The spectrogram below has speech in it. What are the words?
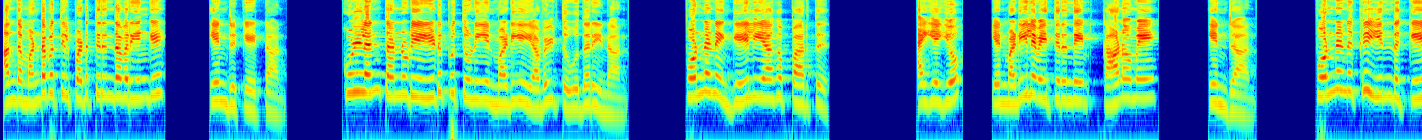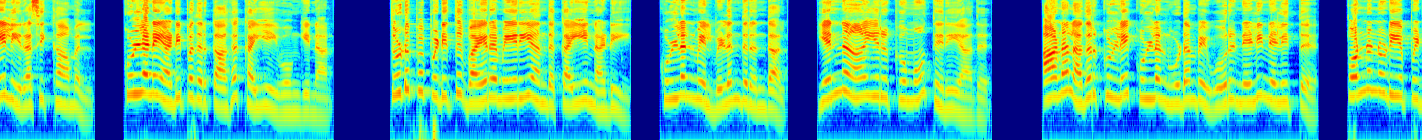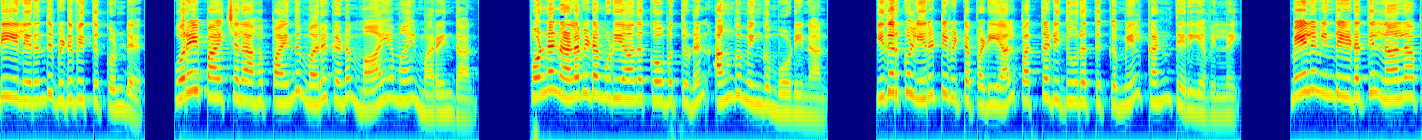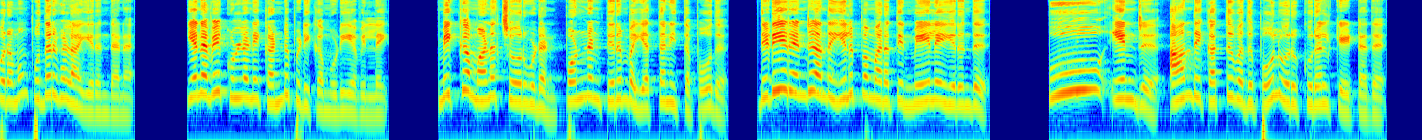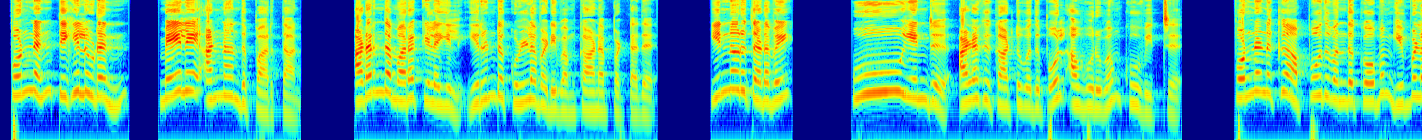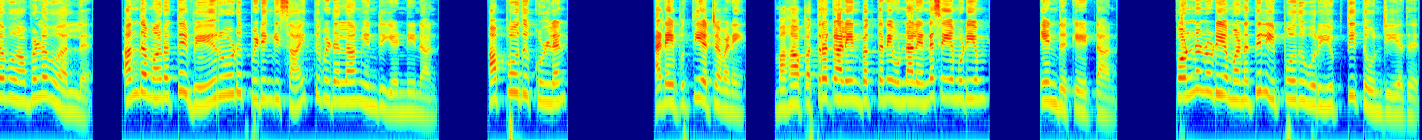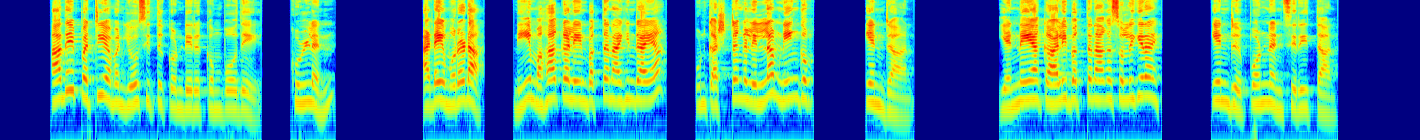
அந்த மண்டபத்தில் படுத்திருந்தவர் எங்கே? என்று கேட்டான். குள்ளன் தன்னுடைய இடுப்புத் துணியின் மடியை அவிழ்த்து உதறினான். பொன்னனை கேலியாகப் பார்த்து ஐயையோ என் மடியில வைத்திருந்தேன் காணோமே என்றான். பொன்னனுக்கு இந்த கேலி ரசிக்காமல் குள்ளனை அடிப்பதற்காக கையை ஓங்கினான். துடுப்பு பிடித்து வைரமேறிய அந்த கையின் அடி குள்ளன் மேல் விழுந்திருந்தால் என்ன ஆயிருக்குமோ தெரியாது. ஆனால் அதற்குள்ளே குள்ளன் உடம்பை ஒரு நெளி நெளித்து பொன்னனுடைய பிடியிலிருந்து விடுவித்துக் கொண்டு ஒரே பாய்ச்சலாக பாய்ந்து மறுகணம் மாயமாய் மறைந்தான். பொன்னன் அளவிட முடியாத கோபத்துடன் அங்கும் இங்கும் ஓடினான். இதற்குள் இருட்டிவிட்டபடியால் பத்தடி தூரத்துக்கு மேல் கண் தெரியவில்லை. மேலும் இந்த இடத்தில் நாலாபுறமும் புதர்களாயிருந்தன. எனவே குள்ளனை கண்டுபிடிக்க முடியவில்லை. மிக்க மனச்சோர்வுடன் பொன்னன் திரும்ப எத்தனித்த போது திடீரென்று அந்த இலுப்ப மரத்தின் மேலே இருந்து ஊ என்று ஆந்தை கத்துவது போல் ஒரு குரல் கேட்டது. பொன்னன் திகிலுடன் மேலே அண்ணாந்து பார்த்தான். அடர்ந்த மரக்கிளையில் இருண்ட குள்ள வடிவம் காணப்பட்டது. இன்னொரு தடவை ஊ என்று அழகு காட்டுவது போல் அவ்வுருவம் கூவிற்று. பொன்னனுக்கு அப்போது வந்த கோபம் இவ்வளவு அவ்வளவு அல்ல. அந்த மரத்தை வேரோடு பிடுங்கி சாய்த்து விடலாம் என்று எண்ணினான். அப்போது குள்ளன் அடே புத்தியற்றவனே மகா பத்திரகாளியின் பக்தனை உன்னால் என்ன செய்ய முடியும்? என்று கேட்டான். பொன்னனுடைய மனத்தில் இப்போது ஒரு யுக்தி தோன்றியது. அதை பற்றி அவன் யோசித்துக் கொண்டிருக்கும் போதே குள்ளன் அடே முரடா நீ மகாகாளியின் பக்தனாகின்றாயா? உன் கஷ்டங்கள் எல்லாம் நீங்கும் என்றான். என்னையா காளி பக்தனாக சொல்லுகிறாய்? என்று பொன்னன் சிரித்தான்.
